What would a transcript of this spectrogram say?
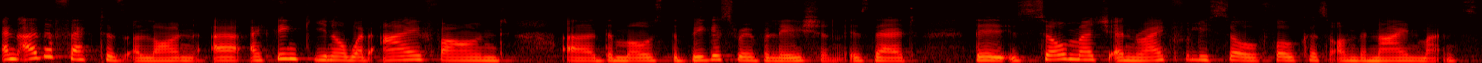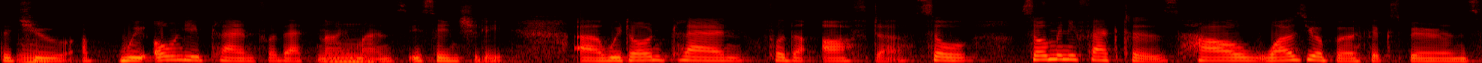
And other factors along uh, I think you know what I found uh, the most the biggest revelation is that there is so much and rightfully so focus on the nine months that you uh, we only plan for that nine months essentially. Uh, we don't plan for the after. So so many factors. How was your birth experience?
